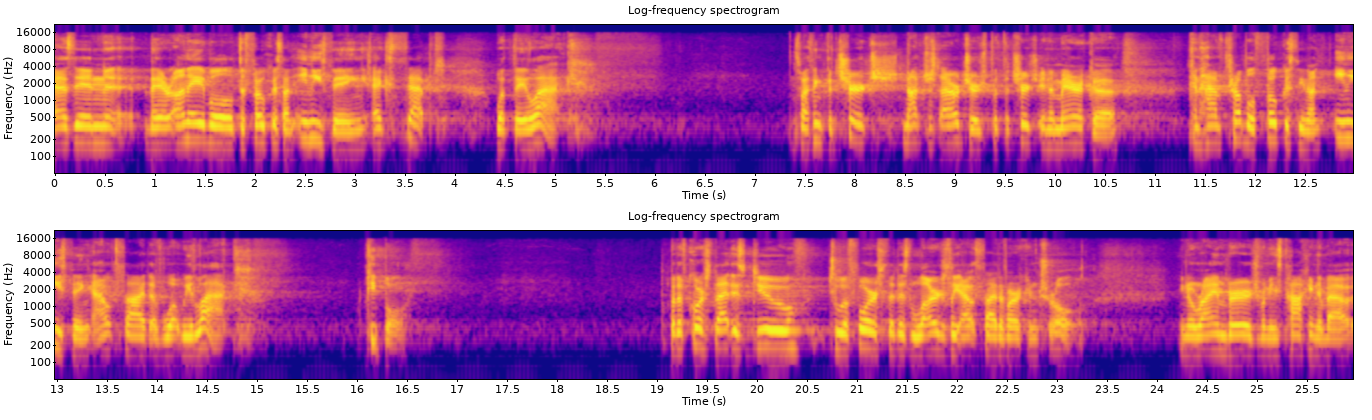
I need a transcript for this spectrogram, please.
As in, they are unable to focus on anything except what they lack. So I think the church, not just our church, but the church in America, can have trouble focusing on anything outside of what we lack. people. But of course, that is due to a force that is largely outside of our control. You know, Ryan Burge, when he's talking about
